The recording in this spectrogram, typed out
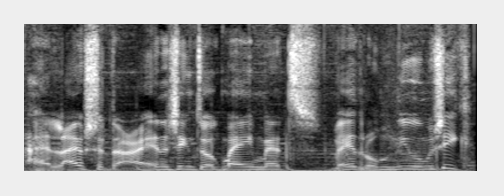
hij luistert daar en zingt ook mee met wederom nieuwe muziek.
